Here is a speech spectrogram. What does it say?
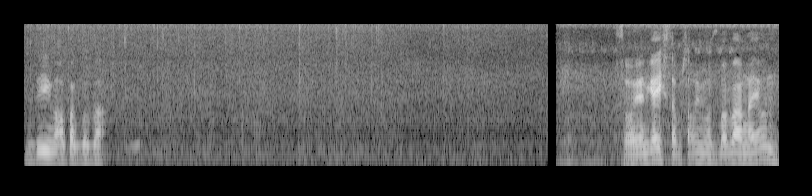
Hindi makapagbaba. So ayan guys, tapos na kami magbaba ngayon.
